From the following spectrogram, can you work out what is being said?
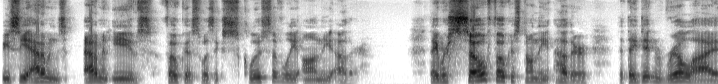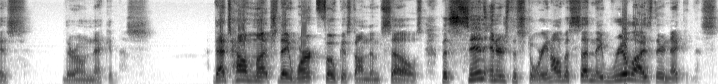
But you see, Adam and, Adam and Eve's focus was exclusively on the other. They were so focused on the other that they didn't realize their own nakedness. That's how much they weren't focused on themselves. But sin enters the story, and all of a sudden they realize their nakedness.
